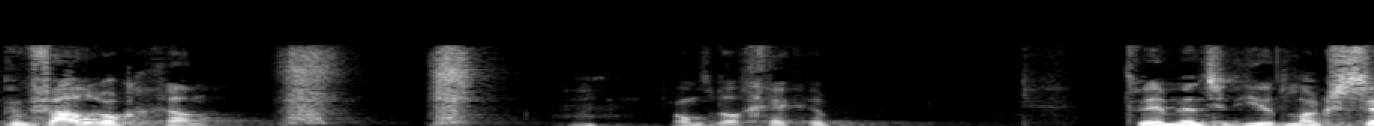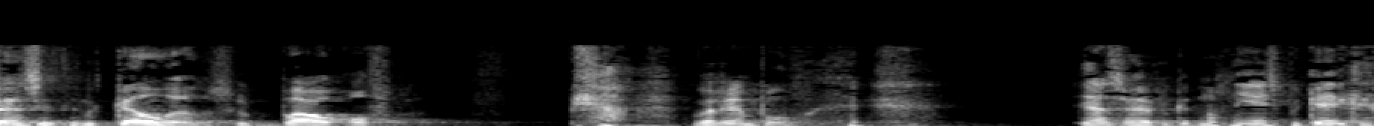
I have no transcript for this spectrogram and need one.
mijn vader ook gegaan. Anders wel gek, hè? Twee mensen die hier het langst zijn zitten in de kelder, een soort bouwoffer. Ja, warempel. Ja, zo heb ik het nog niet eens bekeken.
